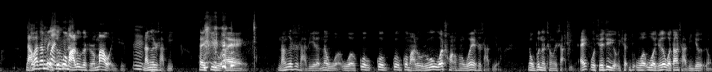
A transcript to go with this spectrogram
了，哪怕他每次过马路的时候骂我一句，嗯南哥是傻逼，他也记住，哎，南哥是傻逼了，那我我过过过过马路，如果我闯了红灯，我也是傻逼了，那我不能成为傻逼。哎，我觉得就有一圈，我我觉得我当傻逼就有用。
